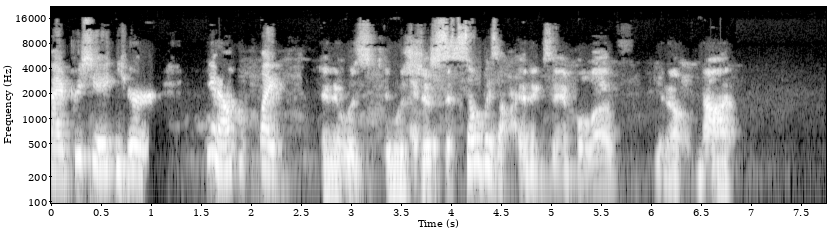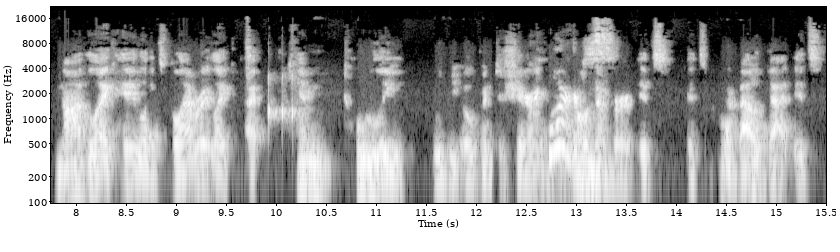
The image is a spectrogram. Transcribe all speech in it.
I appreciate your, you know, like and it was it was just so bizarre. An example of you know not not like hey let's collaborate. Like I, Kim totally would be open to sharing her phone number. It's it's not about that. It's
